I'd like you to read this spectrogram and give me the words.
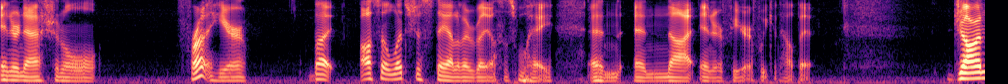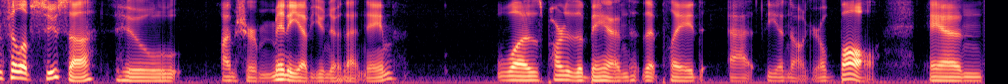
international front here, but also let's just stay out of everybody else's way and and not interfere if we can help it. John Philip Sousa, who I'm sure many of you know that name, was part of the band that played at the inaugural ball. And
